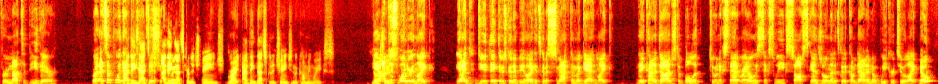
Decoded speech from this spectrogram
for him not to be there. Right. At some point, I think that's I think right? that's going to change. Right. I think that's going to change in the coming weeks. Don't yeah, you? I'm just wondering, like, yeah, do you think there's going to be like it's going to smack them again? Like they kind of dodged a bullet to an extent, right? Only six weeks, soft schedule, and then it's going to come down in a week or two. Like, nope,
